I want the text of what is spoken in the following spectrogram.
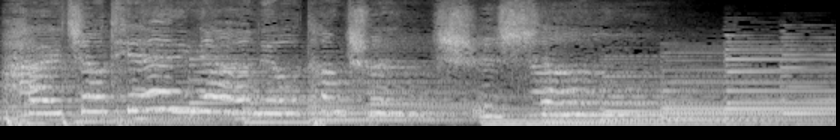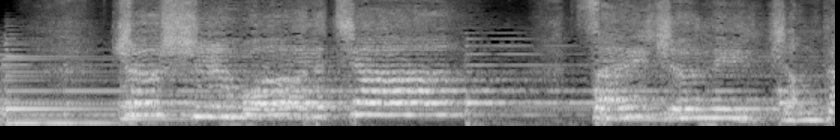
海角天涯流淌春池香。这是我的家，在这里长大，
